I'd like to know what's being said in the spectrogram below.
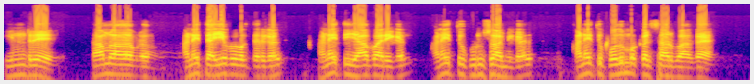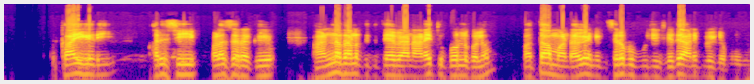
இன்று ராமநாதபுரம் அனைத்து ஐயப்ப பக்தர்கள் அனைத்து வியாபாரிகள் அனைத்து குருசாமிகள் அனைத்து பொதுமக்கள் சார்பாக காய்கறி அரிசி பலசரக்கு அன்னதானத்துக்கு தேவையான அனைத்து பொருட்களும் பத்தாம் ஆண்டாக இன்னைக்கு சிறப்பு பூஜை செய்து அனுப்பி வைக்கப்படுது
